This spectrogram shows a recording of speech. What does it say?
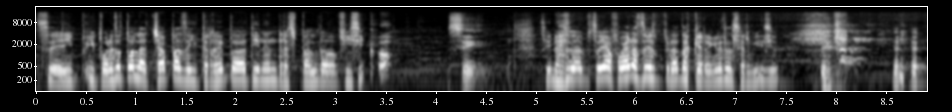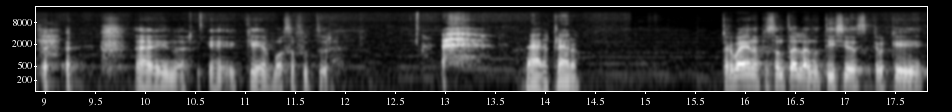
Sí, y por eso todas las chapas de internet todavía tienen respaldo físico. sí. Si no, estoy afuera, estoy esperando a que regrese el servicio. Ay, no. Qué, qué hermoso futuro. Claro, claro. Pero bueno, pues son todas las noticias. Creo que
